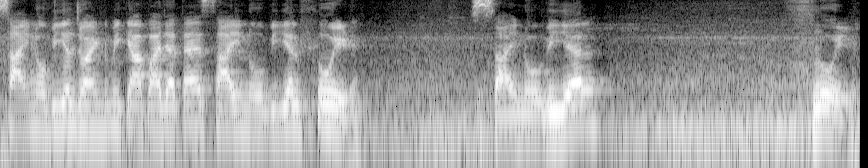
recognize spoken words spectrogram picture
साइनोवियल ज्वाइंट में क्या पाया जाता है? Synovial fluid synovial fluid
